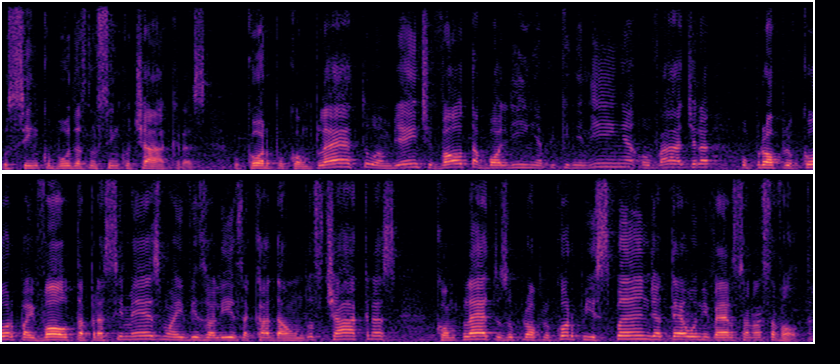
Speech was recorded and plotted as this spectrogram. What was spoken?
Os cinco Budas nos cinco chakras. O corpo completo, o ambiente, volta, bolinha pequenininha, o Vajra, o próprio corpo, aí volta para si mesmo, aí visualiza cada um dos chakras completos, o próprio corpo e expande até o universo à nossa volta.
